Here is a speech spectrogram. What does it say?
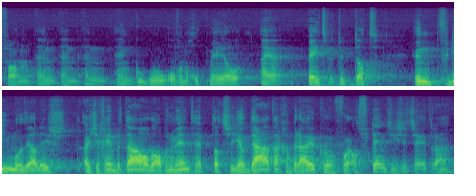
van een, een, een, een Google of een Hotmail, nou ja, weten we natuurlijk dat hun verdienmodel is, als je geen betaalde abonnement hebt, dat ze jouw data gebruiken voor advertenties, et cetera.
